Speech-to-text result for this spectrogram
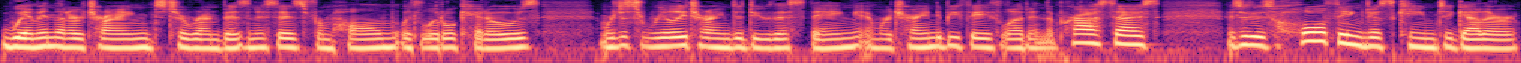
women that are trying to run businesses from home with little kiddos. And we're just really trying to do this thing and we're trying to be faith led in the process. And so this whole thing just came together.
